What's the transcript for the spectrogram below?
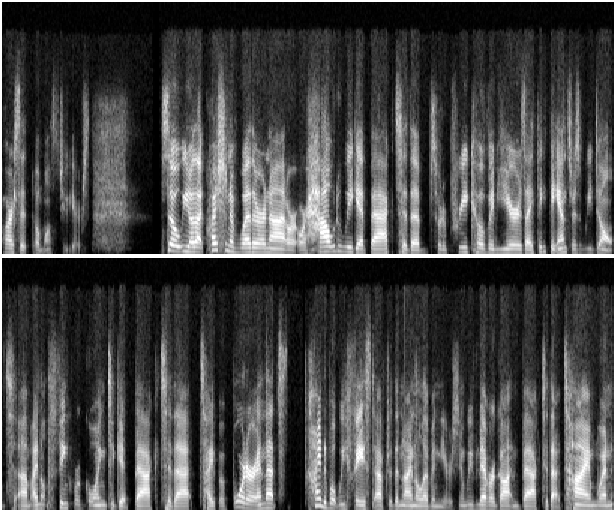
parse it almost two years. So you know that question of whether or not or, or how do we get back to the sort of pre-covid years i think the answer is we don't. Um, i don't think we're going to get back to that type of border and that's kind of what we faced after the 9-11 years. You know, we've never gotten back to that time when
